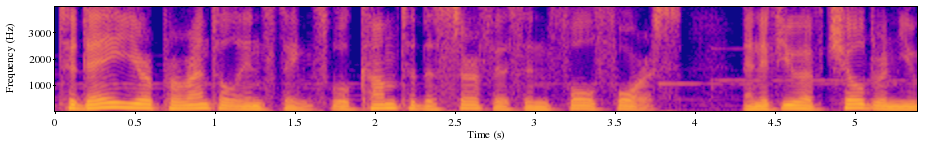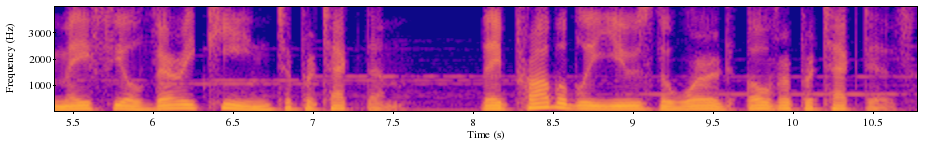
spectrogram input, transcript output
Today your parental instincts will come to the surface in full force, and if you have children you may feel very keen to protect them. They probably use the word overprotective.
